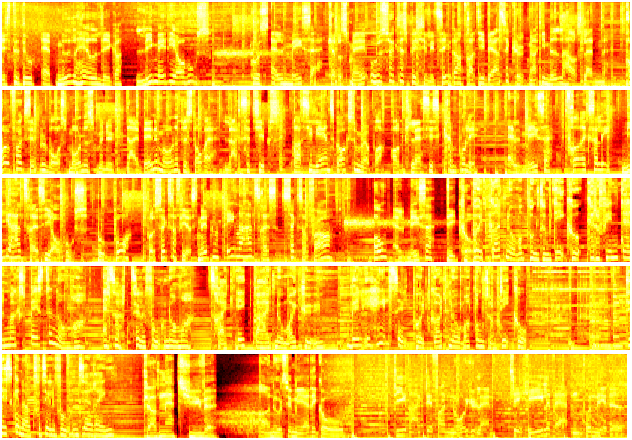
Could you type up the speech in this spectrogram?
Vidste du, at Middelhavet ligger lige midt i Aarhus? Hos Almesa kan du smage udsøgte specialiteter fra diverse køkkener i Middelhavslandene. Prøv for eksempel vores månedsmenu, der i denne måned består af laksechips, brasiliansk oksemørbrad og klassisk creme brulee. Almesa, Frederiks Allé 59 i Aarhus. Book bord på 86 19 51 46 og almesa.dk. På et godt nummer.dk kan du finde Danmarks bedste numre. Altså telefonnumre. Træk ikke bare et nummer i køen. Vælg helt selv på et godt det skal nok få telefonen til at ringe. Klokken er 20. Og nu til mere af det gode. Direkte fra Nordjylland til hele verden på nettet.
